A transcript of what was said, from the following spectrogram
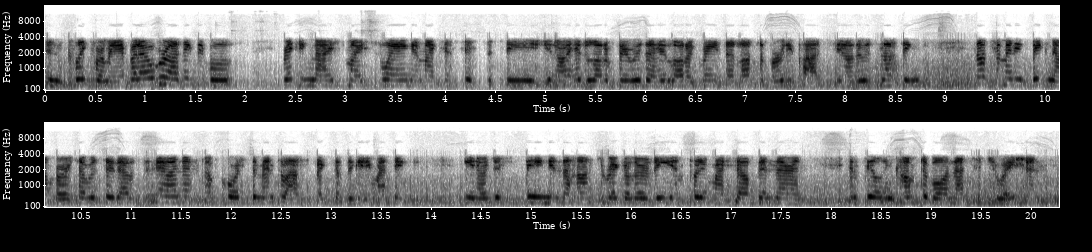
didn't click for me. But overall, I think people recognize my swing and my consistency. You know, I hit a lot of fairways, I hit a lot of greens, I had lots of birdie putts. You know, there was nothing, not too many big numbers. I would say that was, you know, and then, of course, the mental aspect of the game. I think, you know, just being in the hunt regularly and putting myself in there and, and feeling comfortable in that situation.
